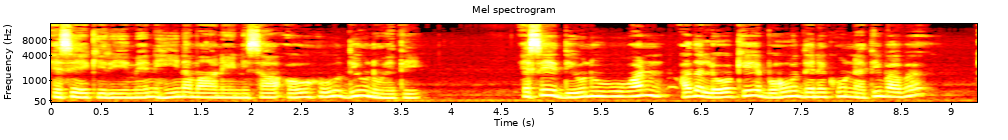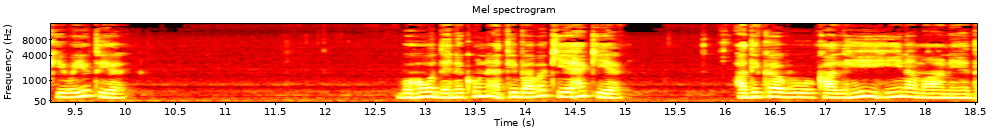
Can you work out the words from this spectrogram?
එසේ කිරීමෙන් හීනමානය නිසා ඔවුහු දියුණු වෙති. එසේ දියුණු වූවන් අද ලෝකයේ බොහෝ දෙනෙකු නැති බව කිව යුතුය. බොහෝ දෙනෙකුන් ඇති බව කිය හැකිය. අධික වූ කල්හි හීනමානයේද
